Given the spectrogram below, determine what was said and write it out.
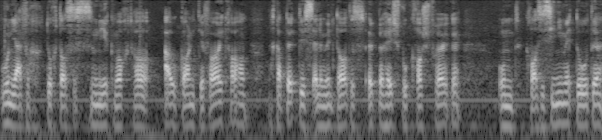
wo ich einfach, durch das ich es nie gemacht habe, auch gar nicht die Erfahrung hatte. Ich glaube, dort ist es elementar, dass du jemanden hast, den du kannst fragen und quasi seine Methoden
